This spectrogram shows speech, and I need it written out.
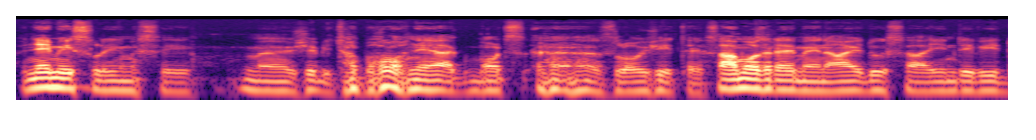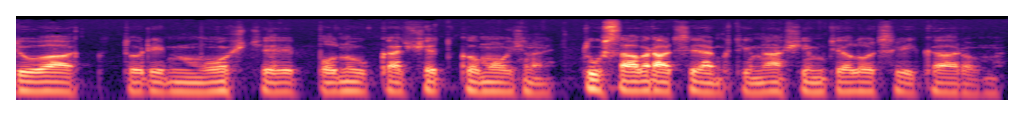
Nemyslím si, že by to bolo nejak moc zložité. Samozrejme nájdu sa individuá, ktorým môžete ponúkať všetko možné. Tu sa vraciam k tým našim telocvikárom.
